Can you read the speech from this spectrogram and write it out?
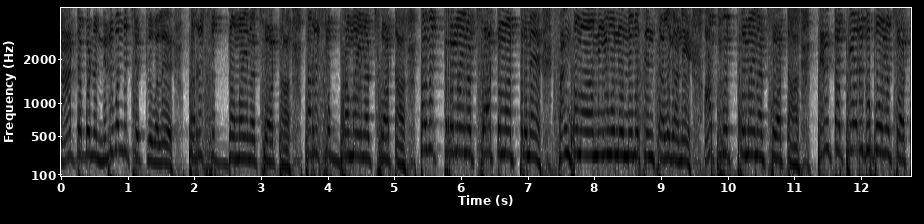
నాటబడిన నిర్వంజ చెట్లు వలె పరిశుద్ధమైన చోట పరిశుభ్రమైన చోట పవిత్రమైన చోట మాత్రమే సంఘమా నీవు నువ్వు నివసించాలి కానీ అపవిత్రమైన చోట పెంట పెరుగుపోయిన చోట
